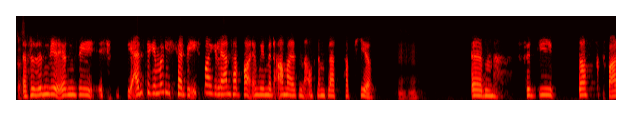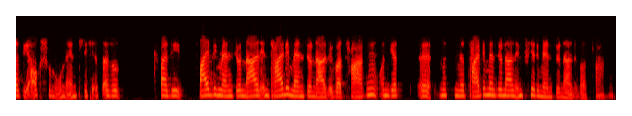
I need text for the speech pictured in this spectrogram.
Dafür sind wir irgendwie, ich, die einzige Möglichkeit, wie ich es mal gelernt habe, war irgendwie mit Ameisen auf einem Blatt Papier, mhm. ähm, für die das quasi auch schon unendlich ist. Also quasi zweidimensional in dreidimensional übertragen und jetzt äh, müssen wir dreidimensional in vierdimensional übertragen.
